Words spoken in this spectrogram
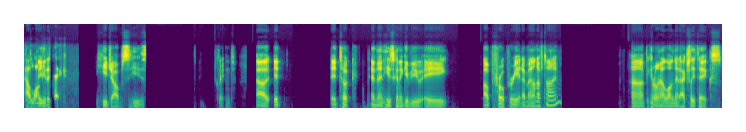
How long He- did it take? he jumps. He's great. Uh, it it took, and then he's going to give you a appropriate amount of time. Uh, because I don't know how long that actually takes.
